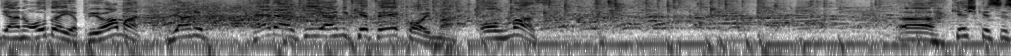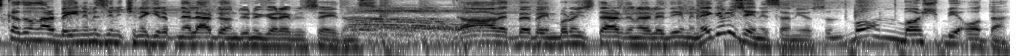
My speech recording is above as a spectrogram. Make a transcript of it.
yani o da yapıyor ama yani her erkeği aynı kefeye koyma. Olmaz. Ah, keşke siz kadınlar beynimizin içine girip neler döndüğünü görebilseydiniz. Aa, evet bebeğim bunu isterdin öyle değil mi? Ne göreceğini sanıyorsun? Bomboş bir oda.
